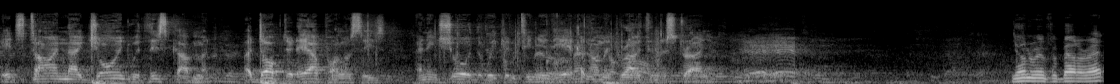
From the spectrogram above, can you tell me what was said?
It's time they joined with this government, adopted our policies and ensured that we continue the economic growth in Australia. The honourable for Ballarat.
